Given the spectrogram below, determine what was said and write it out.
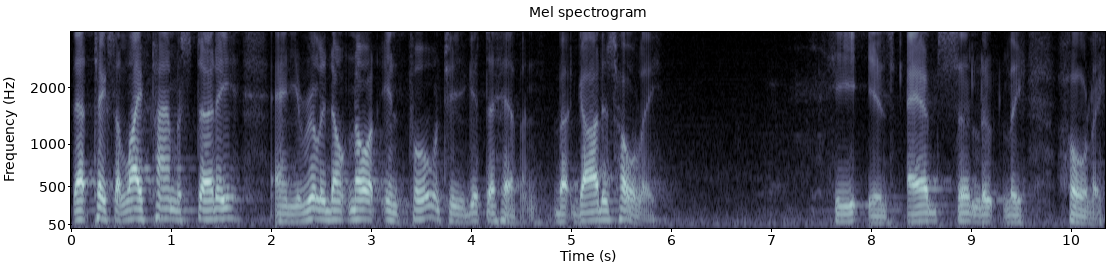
That takes a lifetime of study, and you really don't know it in full until you get to heaven. But God is holy. He is absolutely holy.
